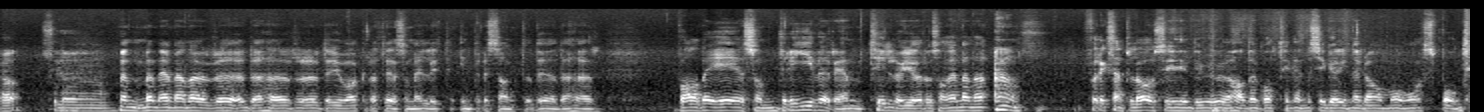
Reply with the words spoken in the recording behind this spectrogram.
ja så det men, men, jeg mener, det her Det er jo akkurat det som er litt interessant. Det er det her Hva det er som driver en til å gjøre sånn. Jeg mener F.eks. la oss si du hadde gått til en sigøynerdame og spådd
